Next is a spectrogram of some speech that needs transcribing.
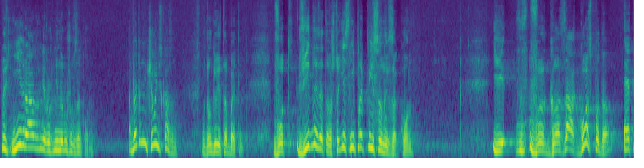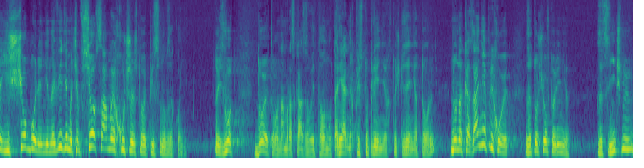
То есть ни разу не нарушив закон. Об этом ничего не сказано. Вот он говорит об этом. Вот видно из этого, что есть непрописанный закон. И в, в глазах Господа это еще более ненавидимо, чем все самое худшее, что описано в законе. То есть вот до этого нам рассказывает Талмуд о реальных преступлениях с точки зрения Торы, но наказание приходит за то, чего в Торе нет. За циничную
